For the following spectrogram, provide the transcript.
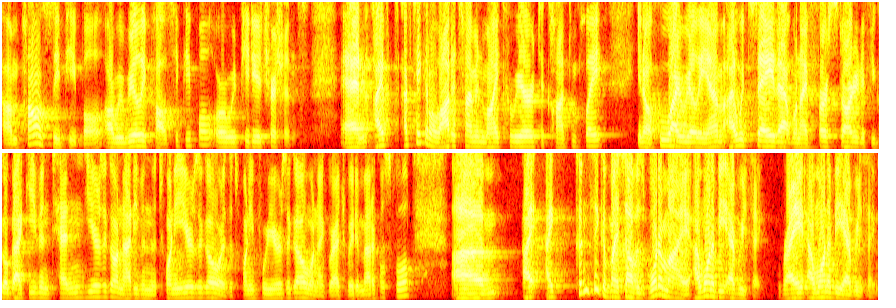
um, policy people, are we really policy people or are we pediatricians? And I've, I've taken a lot of time in my career to contemplate, you know, who I really am. I would say that when I first started, if you go back even 10 years ago, not even the 20 years ago or the 24 years ago when I graduated medical school, um, I, I couldn't think of myself as what am I? I want to be everything right? I want to be everything.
